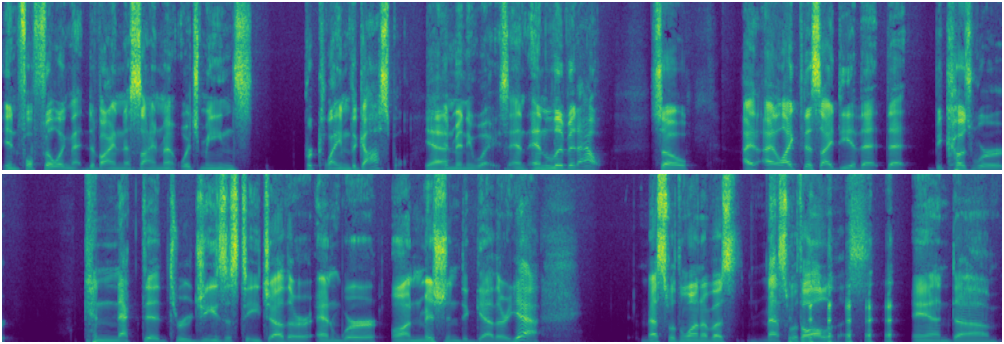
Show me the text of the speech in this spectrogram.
in fulfilling that divine assignment, which means proclaim the gospel yeah. in many ways and and live it out. So I, I like this idea that that because we're connected through Jesus to each other and we're on mission together, yeah, mess with one of us, mess with all of us. and um,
